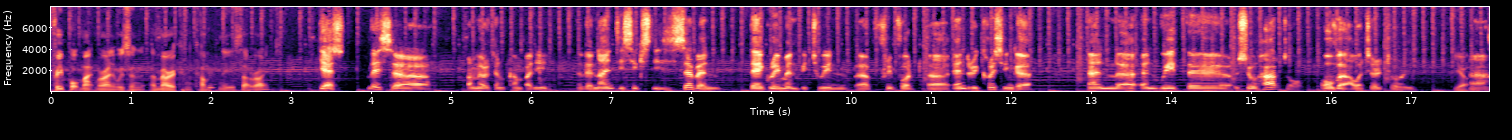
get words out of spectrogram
Freeport McMoran was an American company, is that right? Yes, this uh, American company, in the 1967, the agreement between uh, Freeport, uh, Henry Kissinger, and uh, and with uh, Suharto over our territory. Yeah. Um,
